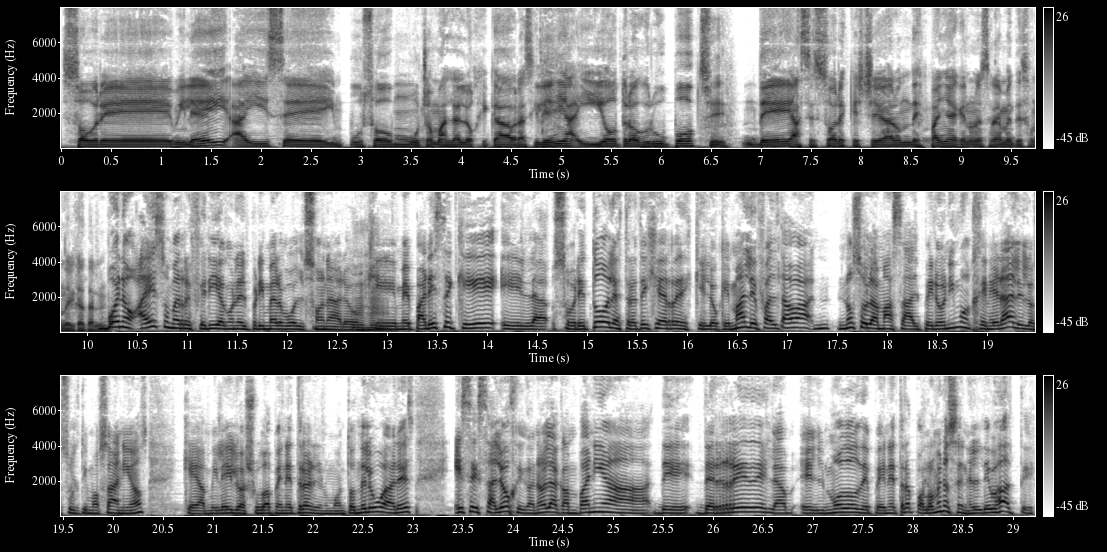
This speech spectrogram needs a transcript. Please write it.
sobre Milei, ahí se impuso mucho más la lógica brasileña y otro grupo Sí. de asesores que llegaron de España que no necesariamente son del catalán. Bueno, a eso me refería con el primer Bolsonaro, que me parece que eh, la- sobre todo la estrategia de redes, que lo que más le faltaba, no solo a Massa, al peronismo en general en los últimos años, que a Milei lo ayudó a penetrar en un montón de lugares, es esa lógica, ¿no? La campaña de, de redes, la- el modo de penetrar, por lo menos en el debate,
